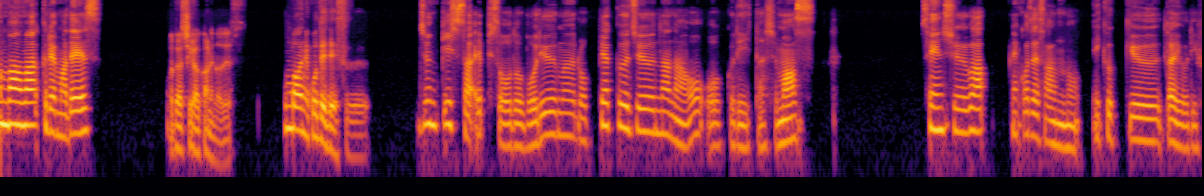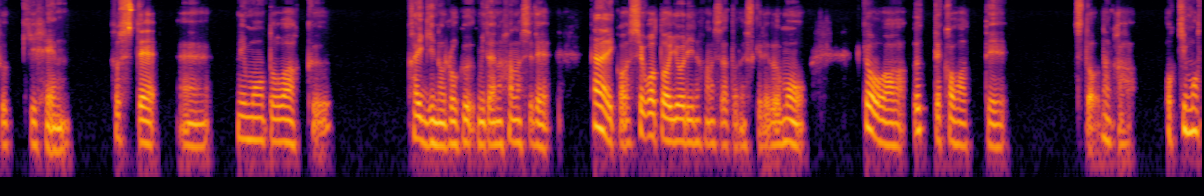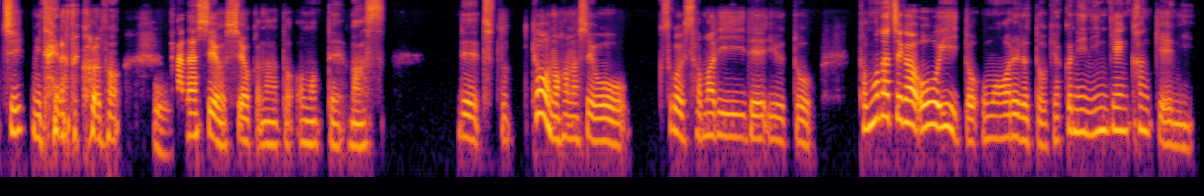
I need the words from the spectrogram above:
こんばんは、クレマです。私が金田です。こんばんは、猫背です。純喫茶エピソードボリューム617をお送りいたします。先週は猫背さんの育休だより復帰編、そして、えーリモートワーク、会議のログみたいな話で、かなりこう仕事寄りの話だったんですけれども、今日は打って変わって、ちょっとなんかお気持ちみたいなところのお話をしようかなと思ってます。で、ちょっと今日の話をすごいサマリーで言うと、友達が多いと思われると逆に人間関係に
